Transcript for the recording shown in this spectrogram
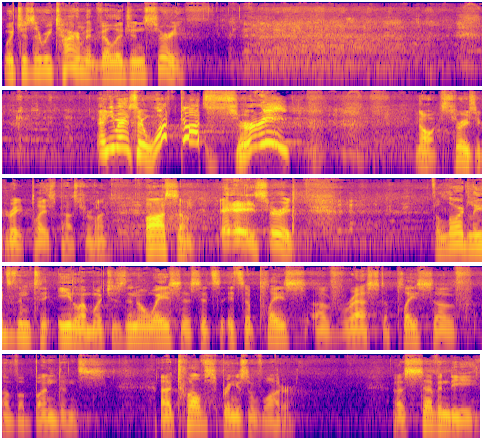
which is a retirement village in Surrey. and you may say, What God, Surrey? No, Surrey's a great place, Pastor Ron. Awesome. Hey, Surrey. The Lord leads them to Elim, which is an oasis. It's, it's a place of rest, a place of, of abundance. Uh, 12 springs of water, uh, 70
